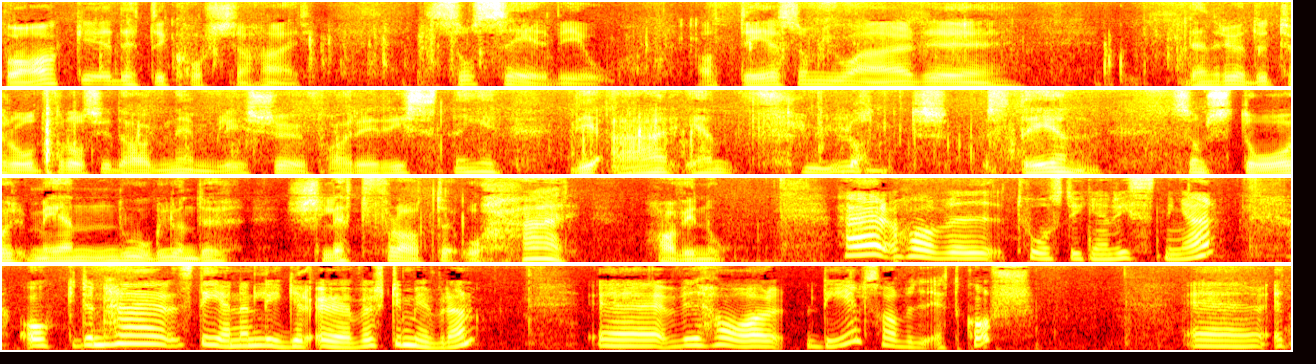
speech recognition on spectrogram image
bak dette korset her, så ser vi jo at det som jo er eh, den røde tråd for oss i dag, nemlig sjøfarerristninger, det er en flott sten som står med en noenlunde slett flate. Og her har vi noe. Här har vi två stycken ristningar och den här stenen ligger överst i muren. Eh, vi har, dels har vi ett kors. Eh, ett,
